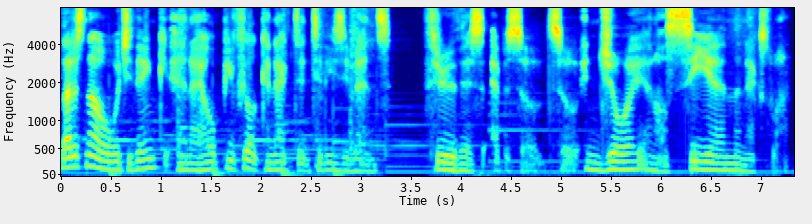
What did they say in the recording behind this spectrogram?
let us know what you think, and I hope you feel connected to these events through this episode. So enjoy, and I'll see you in the next one.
